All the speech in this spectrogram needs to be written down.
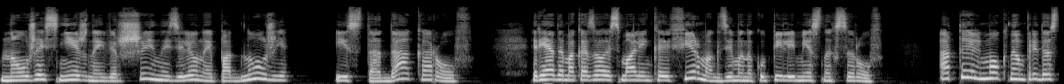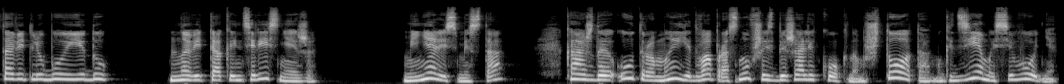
но уже снежные вершины, зеленые подножья и стада коров. Рядом оказалась маленькая ферма, где мы накупили местных сыров. Отель мог нам предоставить любую еду, но ведь так интереснее же. Менялись места. Каждое утро мы, едва проснувшись, бежали к окнам. Что там? Где мы сегодня?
